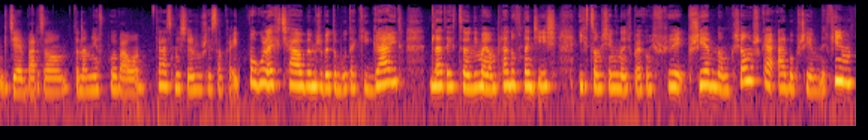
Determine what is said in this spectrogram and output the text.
gdzie bardzo to na mnie wpływało. Teraz myślę, że już jest ok. W ogóle chciałabym, żeby to był taki guide dla tych, co nie mają planów na dziś i chcą sięgnąć po jakąś przyjemną książkę albo przyjemny film,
